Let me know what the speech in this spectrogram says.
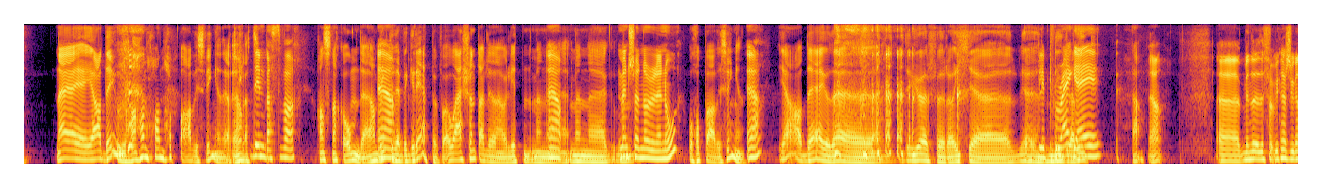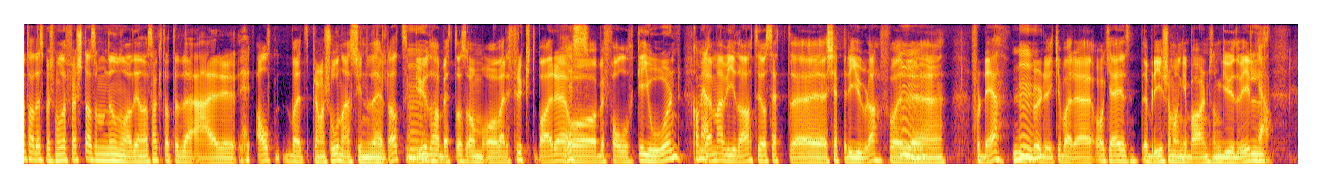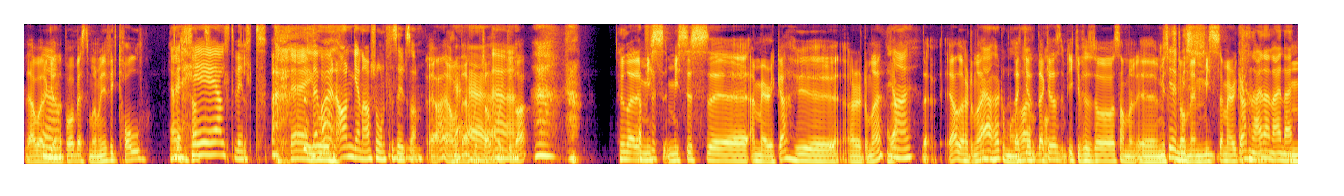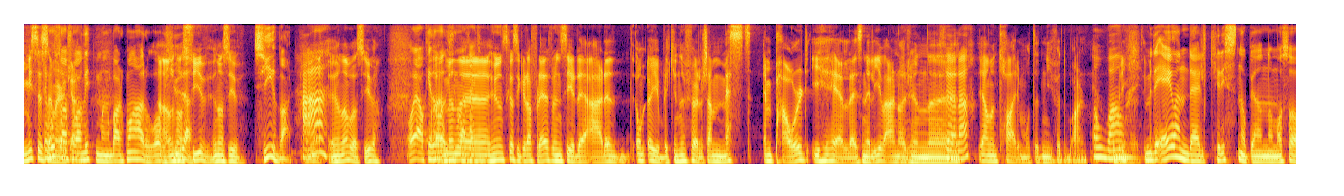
Nei, ja, det er jo, han, han, han hoppa av i svingen, rett og Ja. slett. Din bestefar. Han snakka om det. Han brukte Ja. det begrepet. På, og jeg skjønte aldri da jeg var liten, men, Ja. eh, men, men, Men skjønner du det nå? å hoppe av i svingen? Ja. Ja, det er jo det du gjør for å ikke uh, Bli gravid. preggy. Ja. Eh, men det, det, vi kanskje vi kan ta det spørsmålet først, da, som noen av de har sagt. At det er alt, bare et prevensjon er synd i det hele tatt. Gud har bedt oss om å være fruktbare Yes. og befolke jorden. Hvem er vi da til å sette kjepper i hjula for, eh, for det? Burde vi ikke bare Ok, det blir så mange barn som Gud vil. Ja. Det er bare å gønne på. Bestemor mi fikk tolv. Ja, Det er helt vilt. Det er jo Det var en annen generasjon, for å si det sånn. Ja, ja, men det er fortsatt folk i dag. Hun er Miss, Mrs. eh, America. Hun, har du hørt om det? Ja. Det? Ja, du har hørt om det? Jeg har hørt om det. det. Er ikke, det er ikke, ikke for å sammen, uh, misforstå med Miss America. Nei, nei, nei. nei. Mrs. Det er hun som har så America. vanvittig mange barn. Hvor mange har hun? Over Ja, hun har syv. Hun har syv. Syv barn? Hæ? Hun har bare syv, ja. Oh, ja, ok, det var Men eh, hun skal sikkert ha flere, for hun sier det er det om øyeblikket hun føler seg mest empowered i hele sine liv, er når hun, eh, ja, når hun tar imot et nyfødt barn. Oh, wow. Det. Men det er jo en del kristne opp igjennom også,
